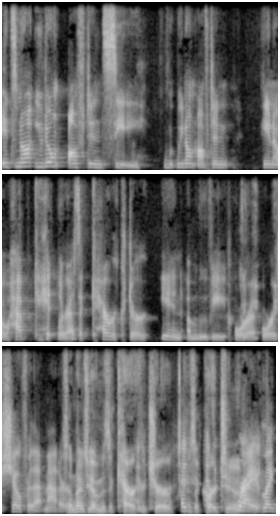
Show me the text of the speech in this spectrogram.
It's not you don't often see we don't often you know have Hitler as a character in a movie or a, or a show for that matter. Sometimes you have him as a caricature, As- as a as- cartoon. right. like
